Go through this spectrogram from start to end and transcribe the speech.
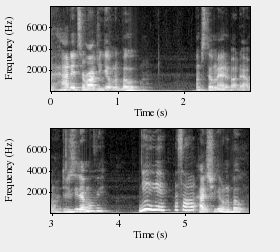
Tyler, how did Taraji get on the boat? I'm still mad about that one. Did you see that movie? Yeah, yeah, I saw it. How did she get on the boat?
